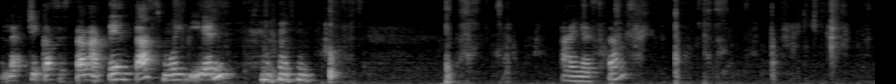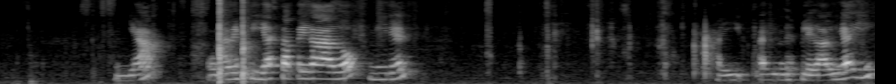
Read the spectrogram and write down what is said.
Las chicas están atentas, muy bien. Ahí está. Ya. Una vez que ya está pegado, miren. Ahí hay un desplegable ahí.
